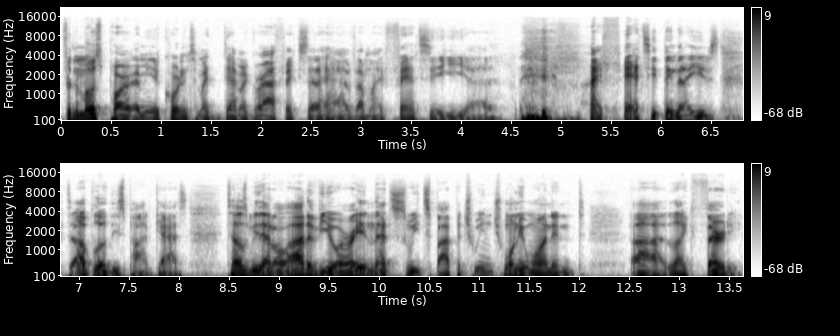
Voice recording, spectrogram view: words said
for the most part, I mean, according to my demographics that I have on my fancy, uh, my fancy thing that I use to upload these podcasts, tells me that a lot of you are right in that sweet spot between 21 and uh, like 30,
